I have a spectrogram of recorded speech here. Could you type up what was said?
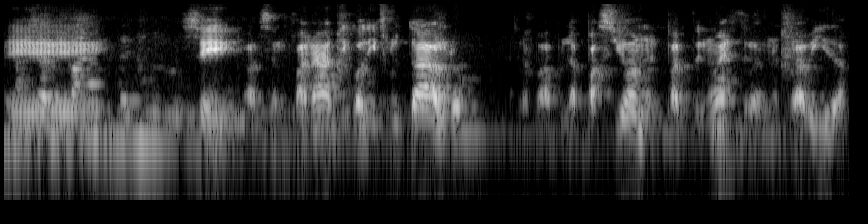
a ser eh, del sí, a ser fanático, a disfrutarlo. La, la pasión es parte nuestra, de nuestra vida.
